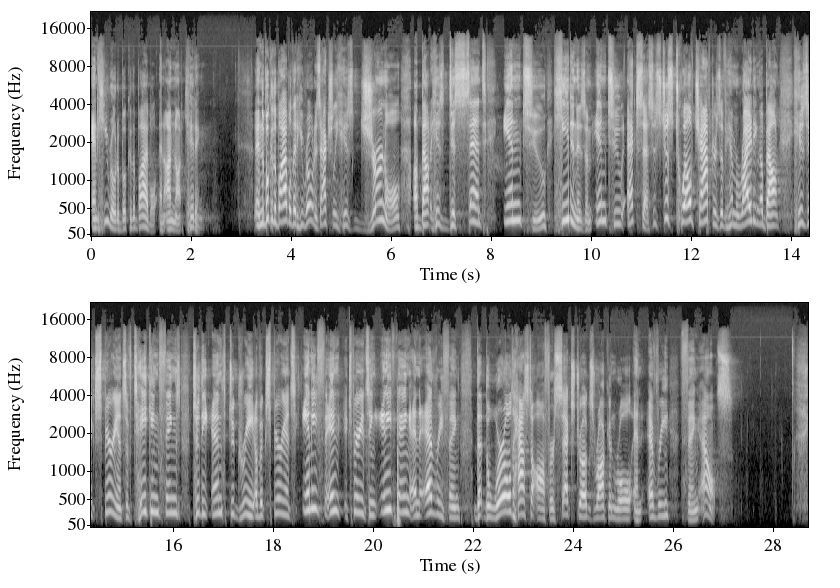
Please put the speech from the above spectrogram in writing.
And he wrote a book of the Bible, and I'm not kidding. And the book of the Bible that he wrote is actually his journal about his descent into hedonism, into excess. It's just 12 chapters of him writing about his experience of taking things to the nth degree, of experience anything, experiencing anything and everything that the world has to offer sex, drugs, rock and roll, and everything else.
